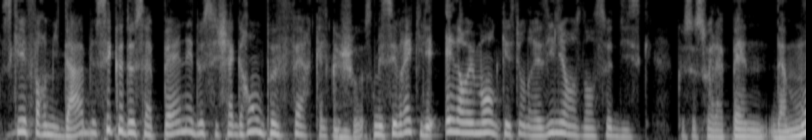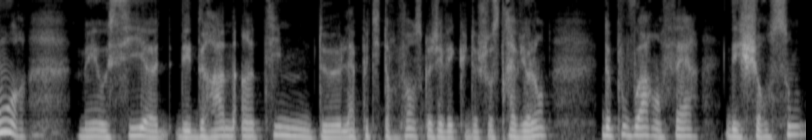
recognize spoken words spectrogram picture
ce qui est formidable, c'est que de sa peine et de ses chagrins, on peut faire quelque mm. chose. Mais c'est vrai qu'il est énormément en question de résilience dans ce disque, que ce soit la peine d'amour, mais aussi euh, des drames intimes de la petite enfance que j'ai vécu, de choses très violentes, de pouvoir en faire des chansons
